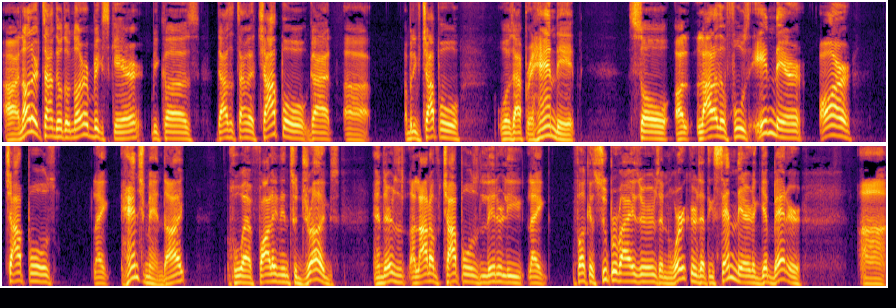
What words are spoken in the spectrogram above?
Uh, another time, there was another big scare because that was the time that Chapo got, uh, I believe Chapo was apprehended. So a lot of the fools in there are Chapo's like henchmen, dog, who have fallen into drugs. And there's a lot of chapos literally like fucking supervisors and workers that they send there to get better. Uh,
